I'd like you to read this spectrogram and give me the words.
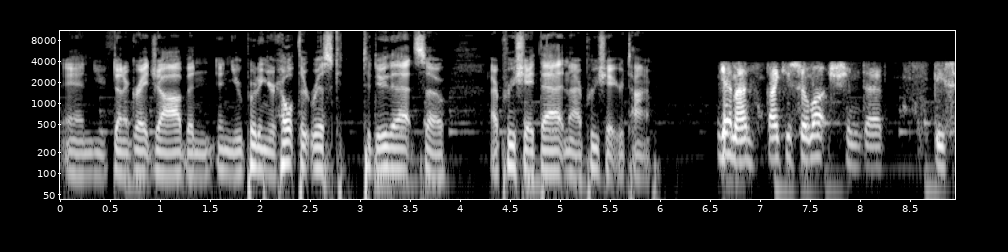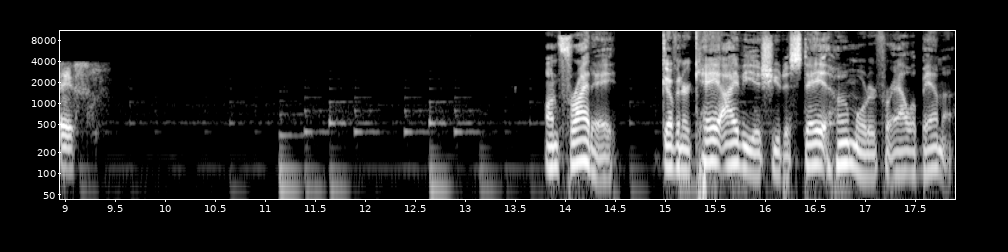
and you've done a great job, and, and you're putting your health at risk to do that. So I appreciate that, and I appreciate your time. Yeah, man. Thank you so much, and uh, be safe. On Friday, Governor Kay Ivey issued a stay at home order for Alabama,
